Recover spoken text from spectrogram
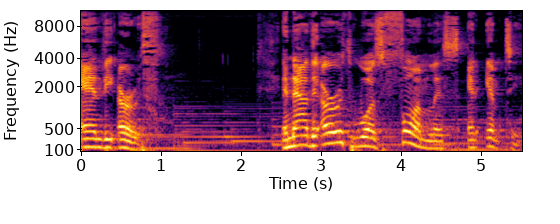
and the earth. And now the earth was formless and empty.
